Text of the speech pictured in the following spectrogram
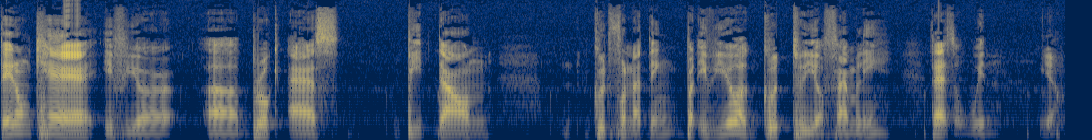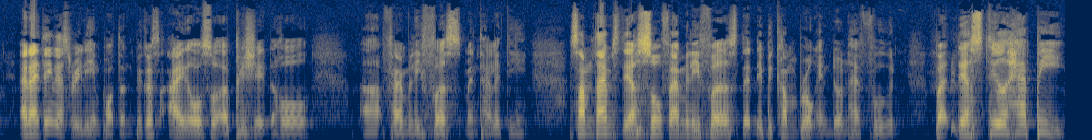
They don't care if you're uh, broke ass, beat down, good for nothing. But if you are good to your family, that's a win. Yeah. And I think that's really important because I also appreciate the whole uh, family first mentality. Sometimes they are so family first that they become broke and don't have food, but they're still happy.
